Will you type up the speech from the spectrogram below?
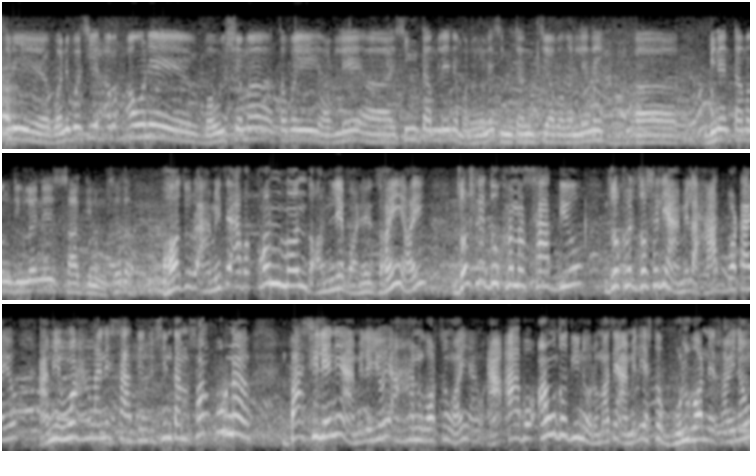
अनि भनेपछि अब आउने भविष्यमा तपाईँहरूले सिङतामले नै भनौँ भने सिङताम चिया बगानले नै विनय तामाङज्यूलाई नै साथ दिनुहुन्छ त? हजुर हामी चाहिँ अब तन मन धनले भने झैँ है जसले दुःखमा साथ दियो जो जसले हामीलाई हात बटायो हामी उहाँलाई नै साथ दिन्छौँ। सिन्तामा सम्पूर्ण बासीले नै हामीले यही आह्वान गर्छौँ है। अब आउँदो दिनहरूमा चाहिँ हामीले यस्तो भुल गर्ने छैनौँ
